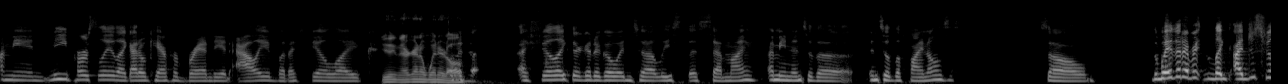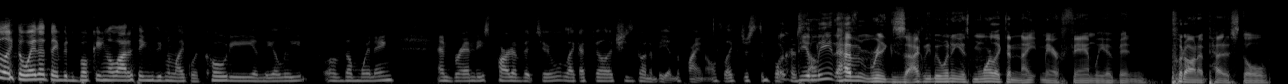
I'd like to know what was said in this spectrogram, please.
I mean, me personally, like I don't care for Brandi and Allie, but I feel like Do you think they're gonna win it all? I feel like they're gonna go into at least the semi. I mean, into the into the finals. So the way that every like I just feel like the way that they've been booking a lot of things, even like with Cody and the elite of them winning, and Brandi's part of it too. Like I feel like she's gonna be in the finals, like just to book Well, herself. the elite haven't really exactly been winning. It's more like the Nightmare family have been put on a pedestal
